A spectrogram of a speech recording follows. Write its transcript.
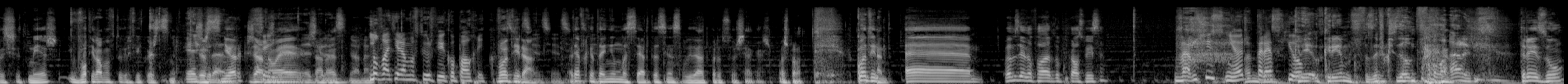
este mês e vou tirar uma fotografia com este senhor. És este. Senhor que já Sim. não é, És já não é senhor, não é? Ele vai tirar uma fotografia com o Paulo Rico. Vou tirar. Sim, sim, sim. Até porque eu tenho uma certa sensibilidade para pessoas cegas. Mas pronto. Continuando. Ah, vamos então falar do Portugal Suíça? Vamos, sim, senhor. Parece que houve. Quere- Queremos, fazemos questão de falar. 3-1,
